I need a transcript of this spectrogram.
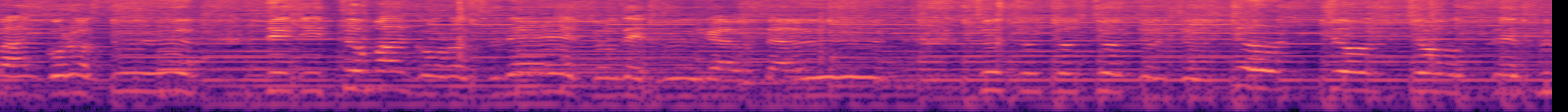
マンゴロスティデジットマンゴロスでジョゼフが歌うジョジョジョジョジョジョジョジョジョゼフ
